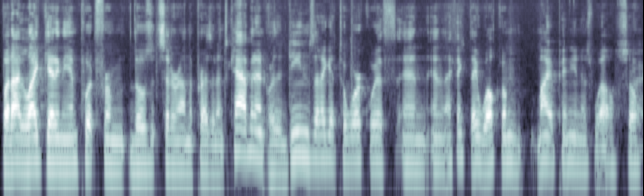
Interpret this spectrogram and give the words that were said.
But I like getting the input from those that sit around the president's cabinet or the deans that I get to work with, and, and I think they welcome my opinion as well. So Right.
